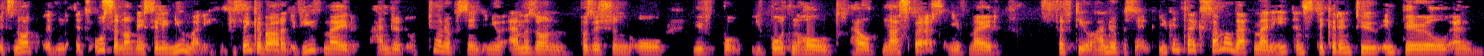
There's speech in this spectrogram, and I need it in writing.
it's not. It's also not necessarily new money. If you think about it, if you've made 100 or 200 percent in your Amazon position, or you've bought, you've bought and hold held Naspers, and you've made 50 or 100 percent, you can take some of that money and stick it into Imperial and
